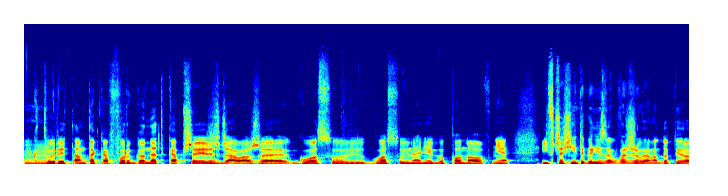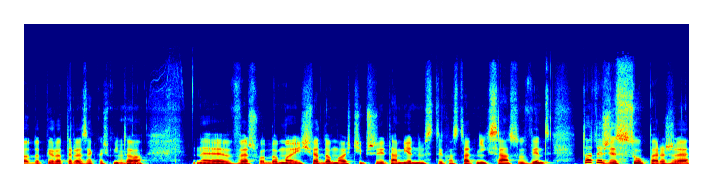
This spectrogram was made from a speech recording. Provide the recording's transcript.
mhm. który tam taka furgonetka przejeżdżała, że głosuj, głosuj na niego ponownie. I wcześniej tego nie zauważyłem, a dopiero, dopiero teraz jakoś mi to mhm. E, weszło do mojej świadomości przy tam jednym z tych ostatnich sansów, więc to też jest super, że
